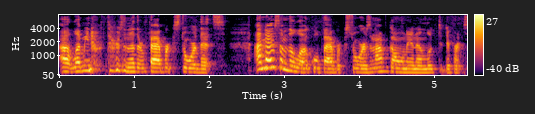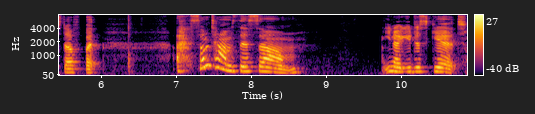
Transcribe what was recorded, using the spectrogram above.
uh, let me know if there's another fabric store that's, I know some of the local fabric stores and I've gone in and looked at different stuff, but uh, sometimes this, um, you know, you just get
